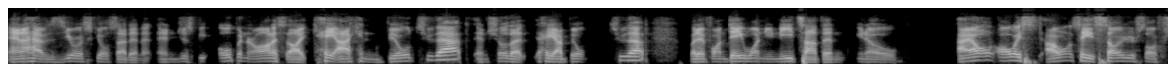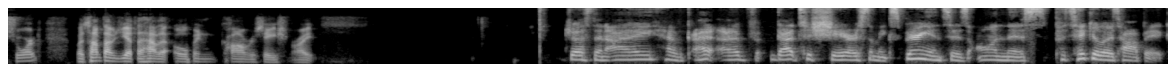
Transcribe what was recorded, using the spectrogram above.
and I have zero skill set in it. And just be open and honest, like, hey, I can build to that and show that, hey, I built to that. But if on day one you need something, you know, I don't always I won't say sell yourself short, but sometimes you have to have that open conversation, right? Justin, I have I, have got to share some experiences on this particular topic.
